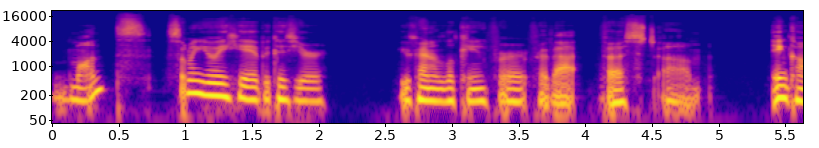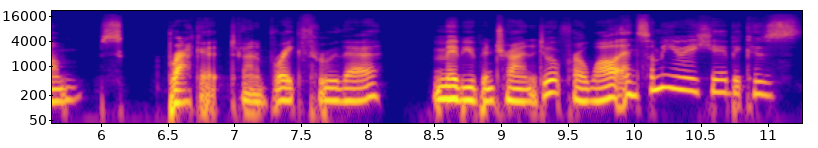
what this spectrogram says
months. Some of you are here because you're you're kind of looking for for that first um, income bracket to kind of break through there. Maybe you've been trying to do it for a while, and some of you are here because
